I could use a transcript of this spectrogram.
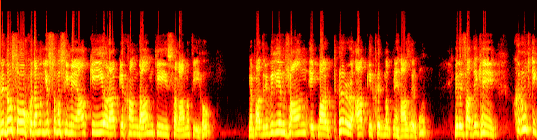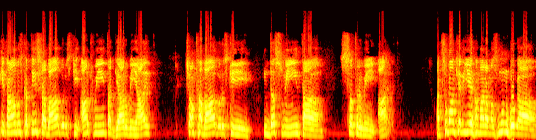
میرے دوستو، خدا یسو مسیح میں آپ کی اور آپ کے خاندان کی سلامتی ہو۔ میں پادری ولیم جان ایک بار پھر آپ کی خدمت میں حاضر ہوں۔ میرے ساتھ دیکھیں، خروج کی کتاب، اس کا تیسرا باب اور اس کی آٹھویں تا گیارہویں آیت، چوتھا باب اور اس کی دسویں تا سترویں آیت۔ آج صبح کے لیے ہمارا مضمون ہوگا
